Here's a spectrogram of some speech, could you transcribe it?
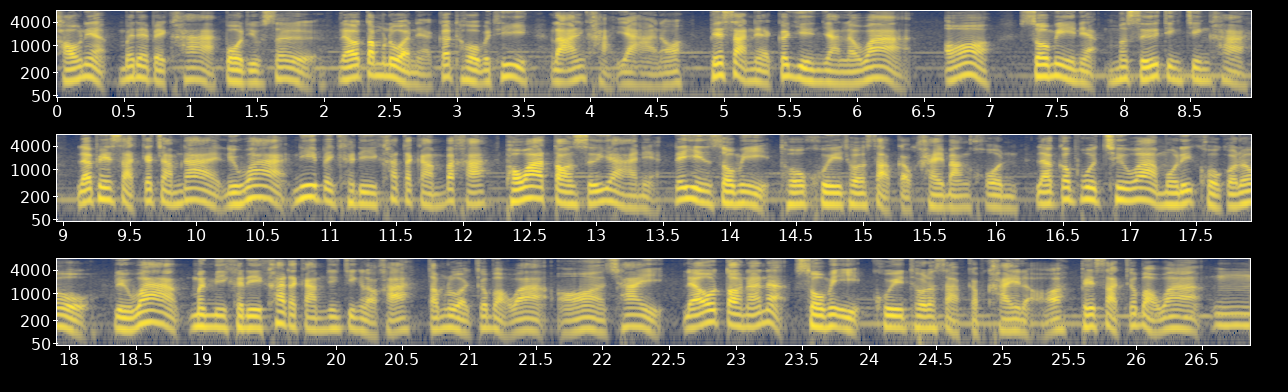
เขาเนี่ยไม่ได้ไปฆ่าโปรดิวเซอร์แล้วตำรวจเนี่ยก็โทรไปที่ร้านขายยาเนาะเภสัชเนี่ยก็ยืนยันแล้วว่าอ๋อโซมีเนี่ยมาซื้อจริง ๆ ค่ะ แล้วเภสัชก็จำได้ หรือว่านี่เป็นคดีฆาตกรรมปะคะ เพราะว่าตอนซื้อยาเนี่ยได้ยินโซมีโทรคุยโทรศัพท์กับใครบางคน แล้วก็พูดชื่อว่าโมริโคโกโรหรือว่ามันมีคดีฆาตกรรมจริงๆหรอคะตำรวจก็บอกว่า อ๋อ ใช่ แล้วตอนนั้นอะโซมิคุยโทรศัพท์กับใครเหรอเภสัชก็บอกว่า อืม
